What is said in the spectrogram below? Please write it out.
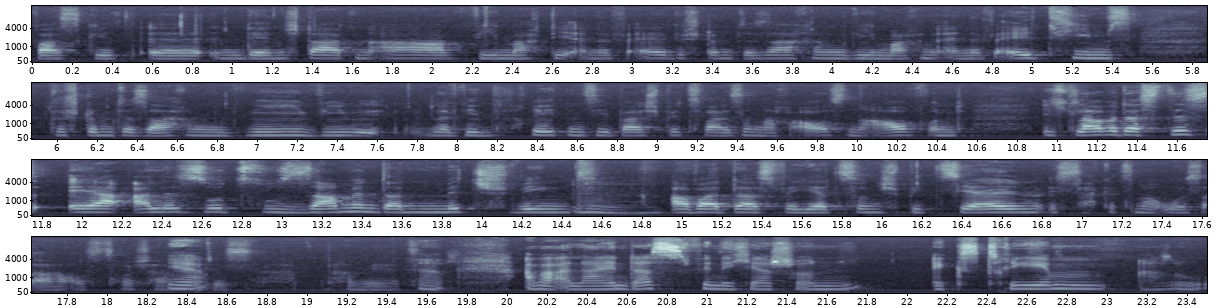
was geht äh, in den Staaten ab, wie macht die NFL bestimmte Sachen, wie machen NFL-Teams bestimmte Sachen, wie, wie, wie treten sie beispielsweise nach außen auf. Und ich glaube, dass das eher alles so zusammen dann mitschwingt, mhm. aber dass wir jetzt so einen speziellen, ich sage jetzt mal USA-Austausch haben, ja. das haben wir jetzt ja. nicht. Aber allein das finde ich ja schon extrem, also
